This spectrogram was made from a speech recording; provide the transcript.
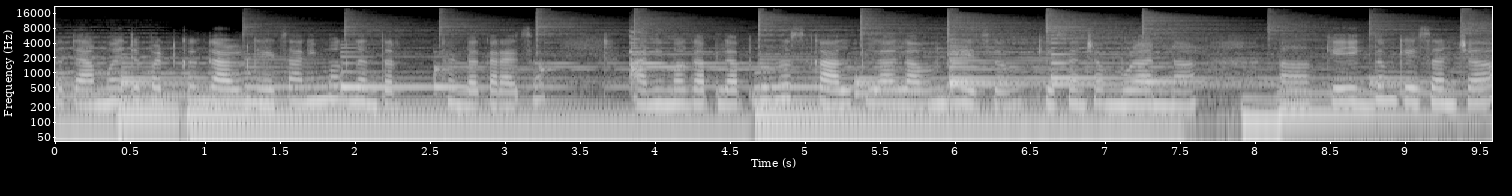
तर त्यामुळे ते पटकन गाळून घ्यायचं आणि मग नंतर थंड करायचं. आणि मग आपल्या पूर्ण स्काल्पला लावून घ्यायचं. केसांच्या मुळांना के एकदम केसांच्या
